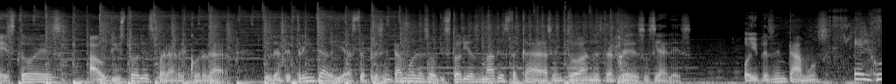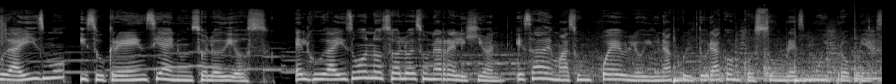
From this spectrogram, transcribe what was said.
Esto es Audio Historias para Recordar. Durante 30 días te presentamos las audihistorias más destacadas en todas nuestras redes sociales. Hoy presentamos El judaísmo y su creencia en un solo Dios. El judaísmo no solo es una religión, es además un pueblo y una cultura con costumbres muy propias.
